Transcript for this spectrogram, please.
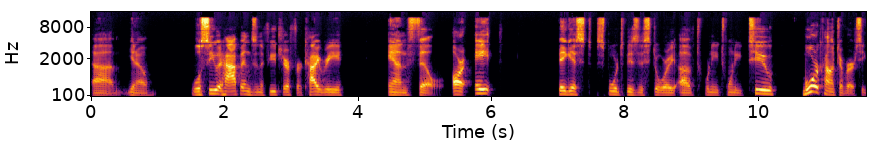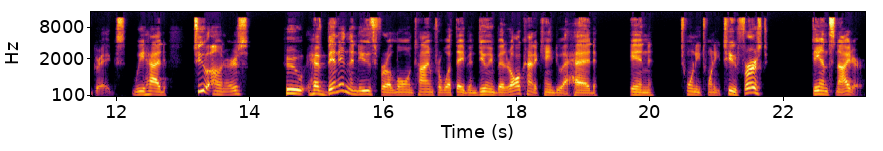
um, you know, we'll see what happens in the future for Kyrie and Phil. Our eighth biggest sports business story of 2022. More controversy, Griggs. We had two owners who have been in the news for a long time for what they've been doing, but it all kind of came to a head in 2022. First, Dan Snyder.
